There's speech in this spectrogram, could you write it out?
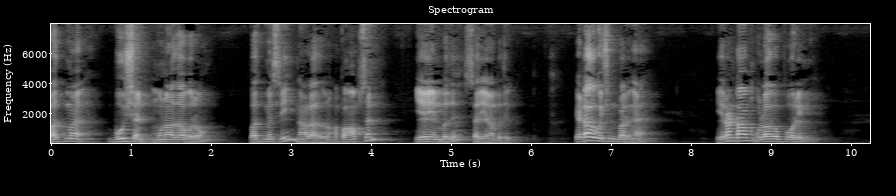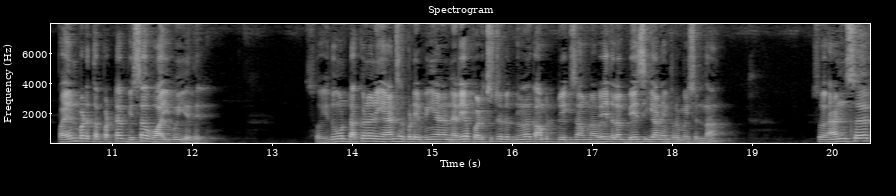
பத்ம பூஷன் மூணாவதாக வரும். பத்மஸ்ரீ நாலாவது வரும். அப்போ ஆப்ஷன் ஏ என்பது சரியான பதில். எட்டாவது கொஷின் பாருங்கள் இரண்டாம் உலகப் போரில் பயன்படுத்தப்பட்ட விஷ வாயு எது? ஸோ இதுவும் டக்குன்னு நீங்கள் ஆன்சர் பண்ணியிருப்பீங்க ஏன்னா நிறைய படிச்சுட்டு இருக்கிறதுனால காம்படிட்டிவ் எக்ஸாம்னாவே இதெல்லாம் பேசிக்கான இன்ஃபர்மேஷன் தான். ஸோ ஆன்சர்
